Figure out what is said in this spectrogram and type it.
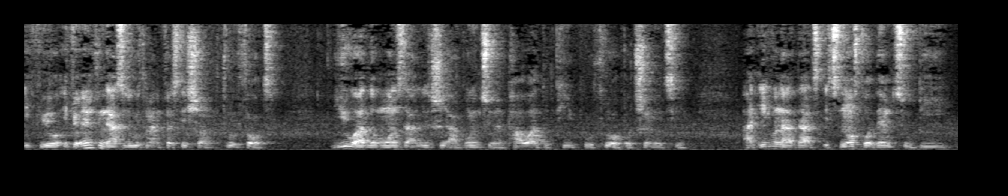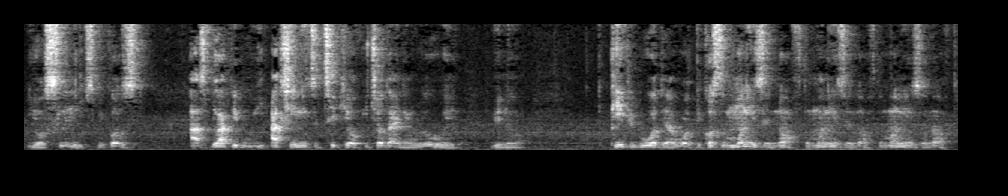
if you're if you're anything that has to do with manifestation through thought, you are the ones that literally are going to empower the people through opportunity. And even at that, it's not for them to be your slaves because as black people, we actually need to take care of each other in a real way, you know. Pay people what they're worth because the money is enough. The money is enough. The money is enough.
